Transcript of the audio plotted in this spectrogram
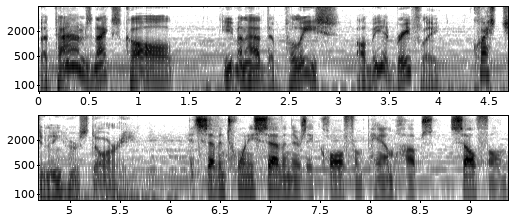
But Pam's next call even had the police, albeit briefly, questioning her story. At 727, there's a call from Pam Hupp's cell phone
